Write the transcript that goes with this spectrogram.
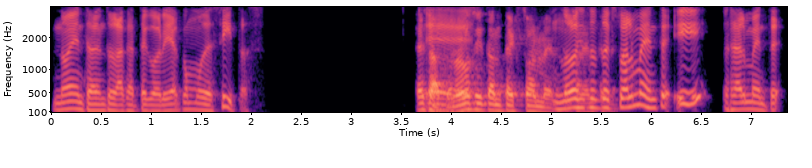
no entra dentro de la categoría como de citas. Exacto, no lo Eh, citan textualmente, no lo citan textualmente y realmente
